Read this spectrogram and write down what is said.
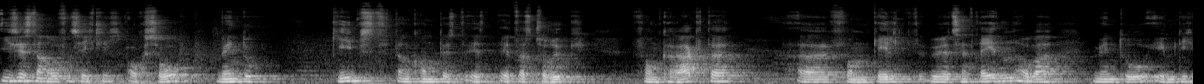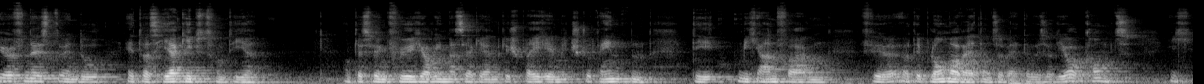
ist es dann offensichtlich auch so, wenn du gibst, dann kommt es etwas zurück. Vom Charakter, äh, vom Geld will ich jetzt nicht reden, aber wenn du eben dich öffnest, wenn du etwas hergibst von dir, und deswegen führe ich auch immer sehr gern Gespräche mit Studenten, die mich anfragen für eine Diplomarbeit und so weiter. Wo ich sage, ja, kommt, ich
